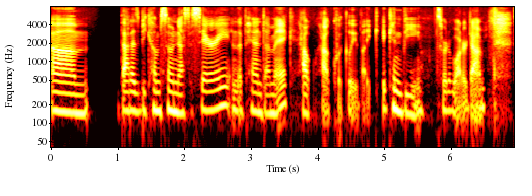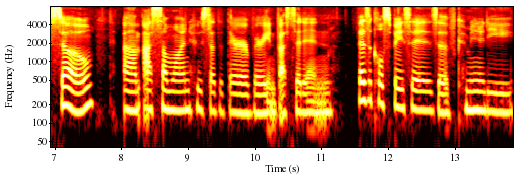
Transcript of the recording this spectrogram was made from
um that has become so necessary in the pandemic how how quickly like it can be sort of watered down so um, as someone who said that they're very invested in physical spaces of community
